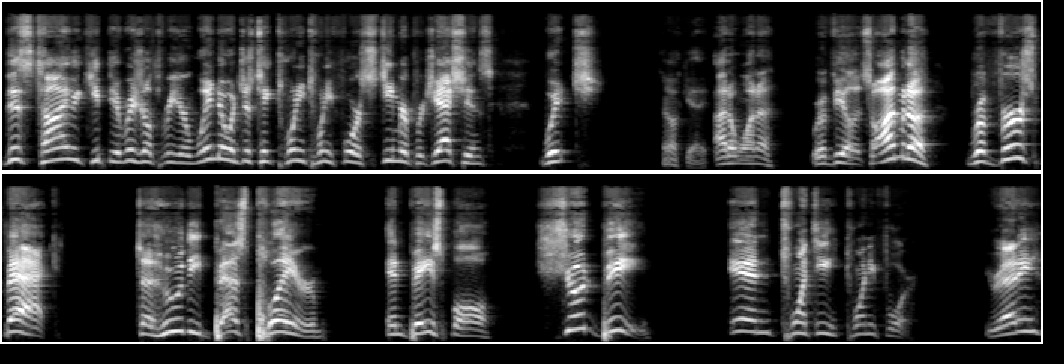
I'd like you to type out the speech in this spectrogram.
This time we keep the original three year window and just take 2024 steamer projections, which, okay, I don't want to reveal it. So I'm going to reverse back to who the best player in baseball should be in 2024. You ready?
